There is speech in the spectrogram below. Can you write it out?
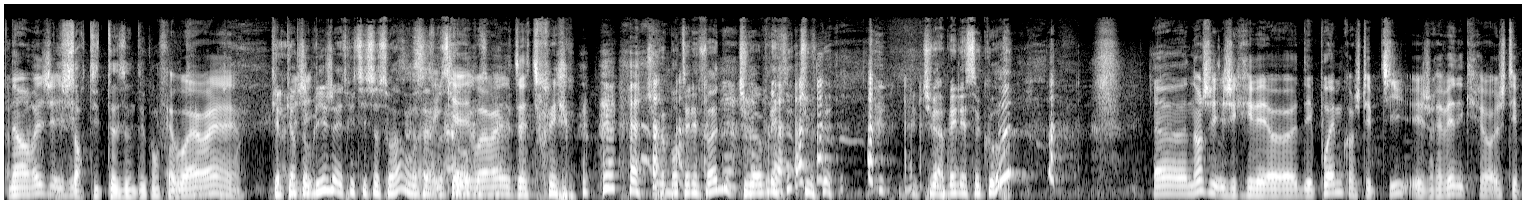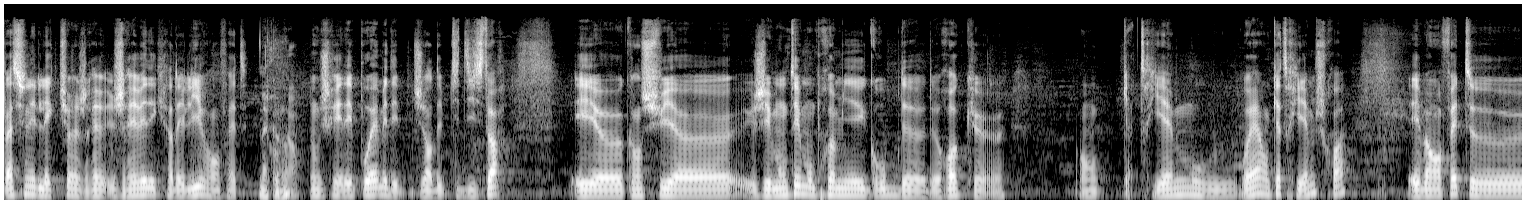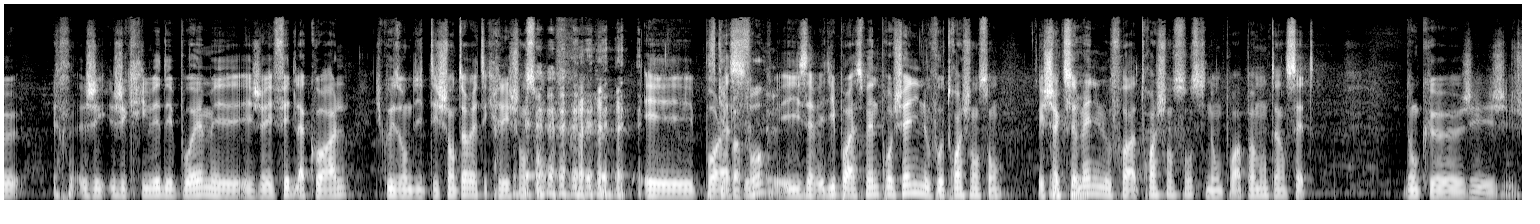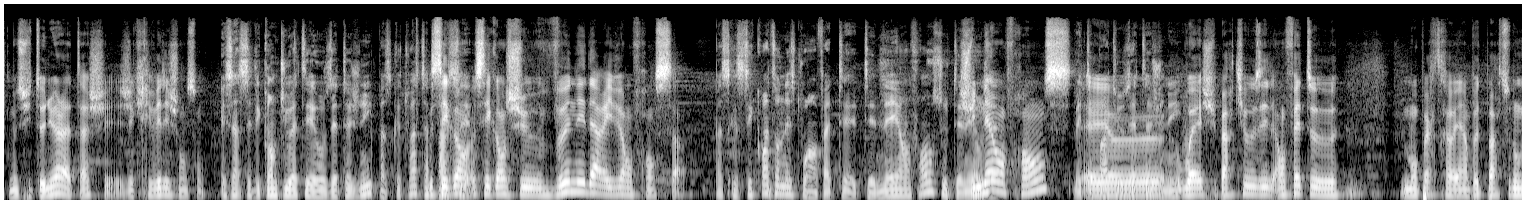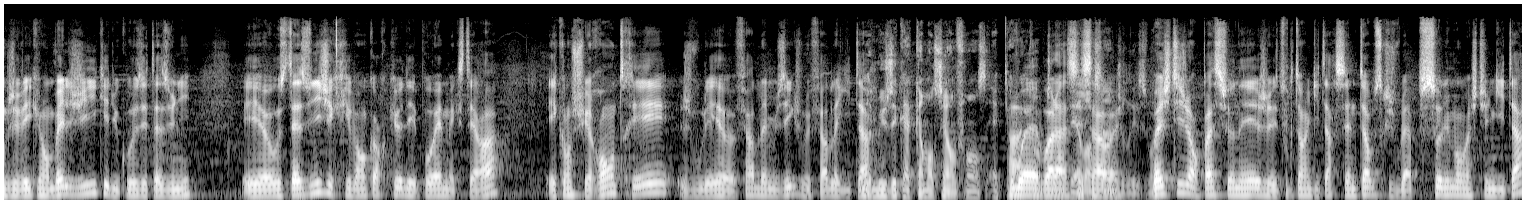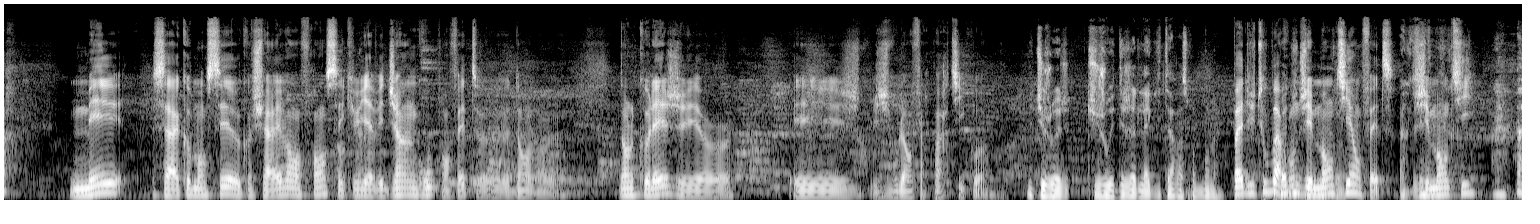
non, en vrai, j'ai. Sorti de ta zone de Euh, confort. Ouais, ouais. Quelqu'un t'oblige à être ici ce soir ou ça se Ok, passe ouais, comment? ouais, de- tous les- Tu veux mon téléphone? Tu veux appeler tu veux, tu veux appeler les secours? Euh, non, j'écrivais euh, des poèmes quand j'étais petit et je rêvais d'écrire. J'étais passionné de lecture et je rêvais, je rêvais d'écrire des livres en fait. D'accord. Donc je créais des poèmes et des genre des petites histoires. Et euh, quand je suis, euh, j'ai monté mon premier groupe de, de rock euh, en quatrième ou ouais en quatrième je crois. Et ben en fait euh, j'écrivais des poèmes et, et j'avais fait de la chorale. Du coup ils ont dit t'es chanteur et t'écris les chansons. et pour Ce la et ils avaient dit pour la semaine prochaine il nous faut trois chansons. Et chaque semaine il nous fera trois chansons sinon on pourra pas monter un set. Donc euh, j'ai- j'ai- je me suis tenu à la tâche et j'écrivais des chansons. Et ça, c'était quand tu étais aux États-Unis? Parce que toi, t'as C'est passé... quand, c'est quand je venais d'arriver en France, ça. Parce que c'est quoi ton histoire en fait? T'es t'es né en France ou t'es Je suis né en France. Mais t'es parti aux euh, États-Unis Ouais, je suis parti aux États. En fait, euh, mon père travaillait un peu de partout, donc j'ai vécu en Belgique et du coup aux États-Unis. Et aux États-Unis, j'écrivais encore que des poèmes, etc. Et quand je suis rentré, je voulais euh, faire de la musique, je voulais faire de la guitare. La musique a commencé en France et pas Ouais, voilà, c'est Los ça. Ouais. Angeles, ouais. Ouais, j'étais genre passionné, j'avais tout le temps un guitar center parce que je voulais absolument m'acheter une guitare. Mais ça a commencé euh, quand je suis arrivé en France et qu'il y avait déjà un groupe en fait euh, dans, le, dans le collège et, euh, et je- voulais en faire partie quoi. Mais tu jouais, tu jouais déjà de la guitare à ce moment-là? Pas du tout, par Pas contre j'ai menti en fait. J'ai menti.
